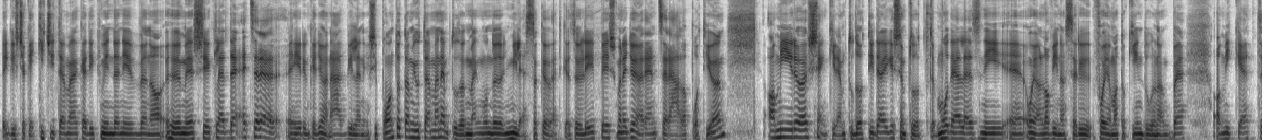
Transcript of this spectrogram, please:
végülis csak egy kicsit emelkedik minden évben a hőmérséklet, de egyszer elérünk egy olyan átbillenési pontot, ami után már nem tudod megmondani, hogy mi lesz a következő lépés, mert egy olyan rendszer állapot jön, amiről senki nem tudott ideig, és nem tudott modellezni, eh, olyan lavinaszerű folyamatok indulnak be, amiket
